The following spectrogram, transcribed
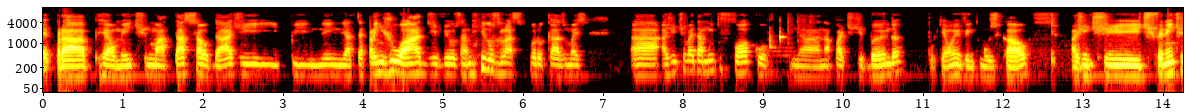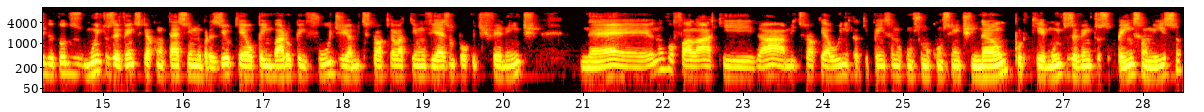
é para realmente matar a saudade e, e, até para enjoar de ver os amigos lá, se for o caso. Mas a, a gente vai dar muito foco na, na parte de banda, porque é um evento musical. A gente, diferente de todos muitos eventos que acontecem no Brasil, que é Open Bar, Open Food, a Midstock ela tem um viés um pouco diferente. Né? Eu não vou falar que ah, a Midstock é a única que pensa no consumo consciente, não, porque muitos eventos pensam nisso,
